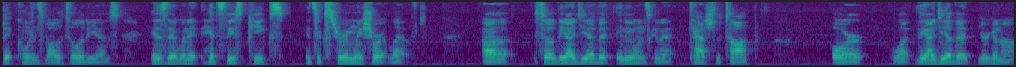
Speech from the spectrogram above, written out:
Bitcoin's volatility is, is that when it hits these peaks, it's extremely short lived. Uh, so the idea that anyone's going to catch the top or what the idea that you're going to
